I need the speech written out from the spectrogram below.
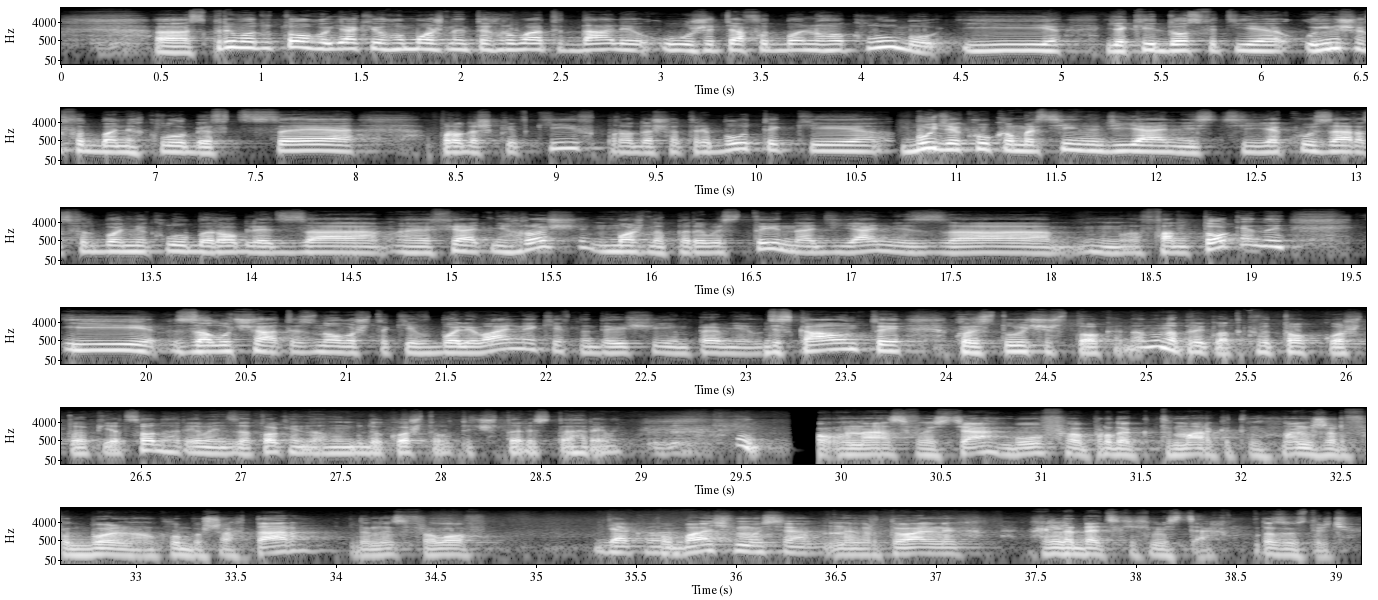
Е, З приводу того, як його можна інтегрувати далі у життя футбольного клубу і який досвід є у інших футбольних клубів, це продаж квитків, продаж атрибутики, будь-яку комерційну діяльність, яку зараз футбольні клуби роблять за е, фіатні гроші, можна перевести на діяльність за фан-токени і залучати знову ж таки вболівальників, надаючи їм певні дискаунти, користуючись токеном. Ну, наприклад, квиток коштує 500 гривень, за токен він буде коштувати 400 гривень. У нас в гостях був продакт-маркетинг-менеджер футбольного клубу Шахтар Денис Фролов. Дякую. Побачимося на віртуальних глядацьких місцях. До зустрічі.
